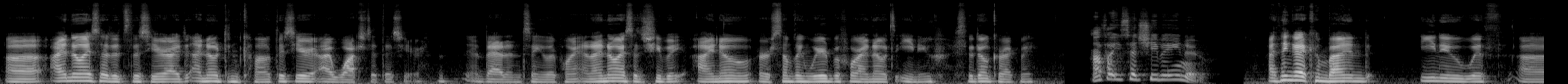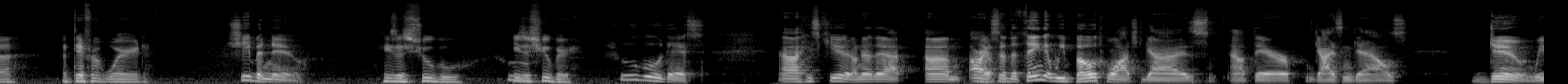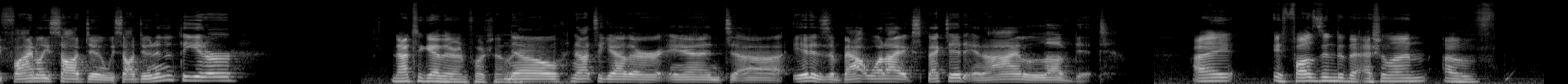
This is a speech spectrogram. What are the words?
Uh, I know I said it's this year. I, I know it didn't come out this year. I watched it this year. That and Singular Point. And I know I said Shiba I know or something weird before. I know it's Inu. So don't correct me. I thought you said Shiba Inu. I think I combined Inu with uh, a different word. Shiba Nu. He's a Shubu. He's a Shuber. Shubu des. Uh, he's cute. I know that. Um, all right. Yep. So the thing that we both watched, guys out there, guys and gals, Dune. We finally saw Dune. We saw Dune in the theater. Not together, unfortunately. No, not together. And uh, it is about what I expected, and I loved it. I it falls into the echelon of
